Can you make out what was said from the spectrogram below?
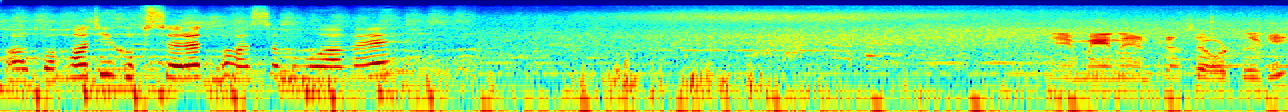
और बहुत ही खूबसूरत मौसम हुआ हुआ है ये मेन एंट्रेंस है होटल की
